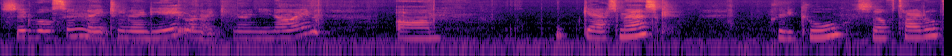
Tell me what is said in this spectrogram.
Sid Wilson, 1998 or 1999. Um, gas mask. Pretty cool, self-titled.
